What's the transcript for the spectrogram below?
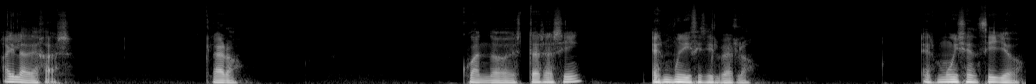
ahí la dejas. Claro. Cuando estás así, es muy difícil verlo. Es muy sencillo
